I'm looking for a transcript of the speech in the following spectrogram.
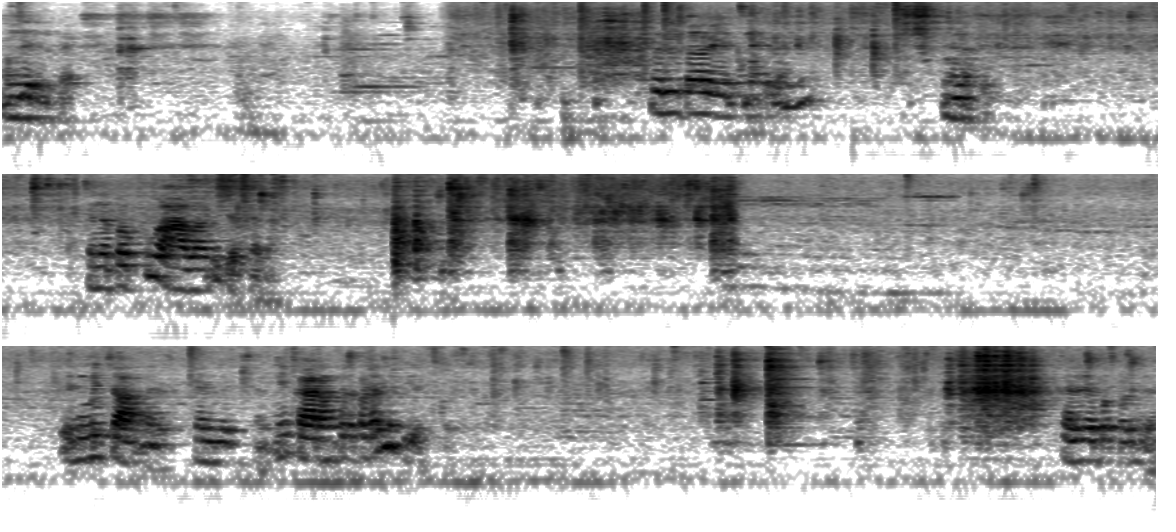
ముందు వెల్లిపాయ ఉల్లిపాయ వేసిన కదండి మినపప్పు మినపప్పు ఆవాలు జీలకర్ర ఎనిమిది చాలు ఎనిమిది కారం కారంతో కూడా మీరు తీసుకోవచ్చు. కరివేపాకు కూడా.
